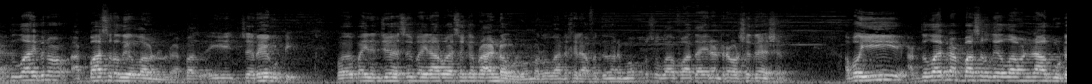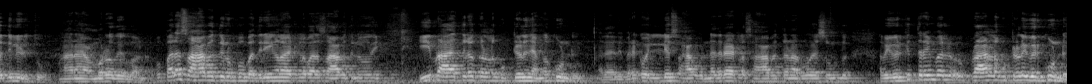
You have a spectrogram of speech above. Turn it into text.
അബ്ദുല്ലാഹിബിൻ അബ്ബാസ് റതി അപ്പം ഈ ചെറിയ കുട്ടി ഇപ്പോൾ പതിനഞ്ച് വയസ്സ് പതിനാറ് വയസ്സൊക്കെ പ്രായം ഉണ്ടാവുള്ളൂ ഖിലാഫത്ത് എന്ന് പറയുമ്പോൾ സുല്ലാഫാത്തായി രണ്ടര വർഷത്തിന് ശേഷം. അപ്പോൾ ഈ അബ്ദുല്ലാഹിബിൻ അബ്ബാസ് റതി ഉള്ളവനെ ആ കൂട്ടത്തിൽ ഇരുത്തു അങ്ങനെ അമർ റതി ഉള്ളതാണ് അപ്പോൾ പല സാഹബത്തിനും ഇപ്പോൾ ബദരീങ്ങളായിട്ടുള്ള പല സാഹബത്തിനും ഈ പ്രായത്തിലൊക്കെ ഉള്ള കുട്ടികൾ ഞങ്ങൾക്കുണ്ട്. അതായത് ഇവരൊക്കെ വലിയ സഹ ഉന്നതരായിട്ടുള്ള സാഹബത്താണ് അറുപത് വയസ്സുണ്ട് അപ്പോൾ ഇവർക്ക് ഇത്രയും പ്രായമുള്ള കുട്ടികൾ ഇവർക്കുണ്ട്.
